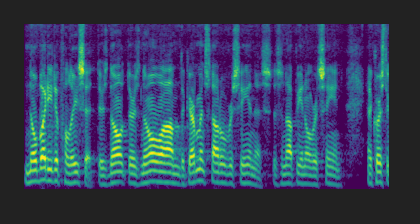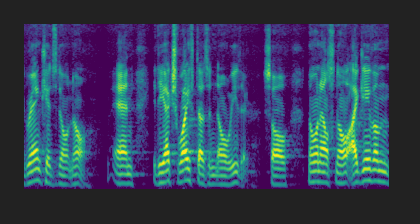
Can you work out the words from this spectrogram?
Nobody to police it. There's no, there's no um, the government's not overseeing this. This is not being overseen. And of course, the grandkids don't know. And the ex wife doesn't know either. So no one else knows. I gave him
